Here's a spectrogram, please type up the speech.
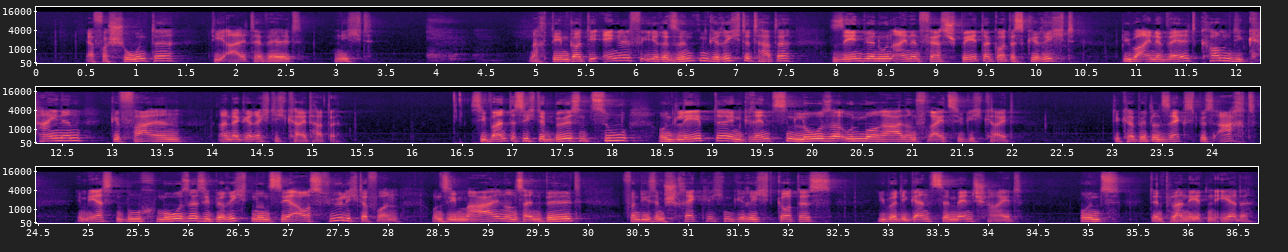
Er verschonte die alte Welt nicht. Nachdem Gott die Engel für ihre Sünden gerichtet hatte, sehen wir nun einen Vers später Gottes Gericht über eine Welt kommen, die keinen Gefallen an der Gerechtigkeit hatte. Sie wandte sich dem Bösen zu und lebte in grenzenloser Unmoral und Freizügigkeit. Die Kapitel 6 bis 8 im ersten Buch Mose, sie berichten uns sehr ausführlich davon und sie malen uns ein Bild von diesem schrecklichen Gericht Gottes über die ganze Menschheit und den Planeten Erde.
